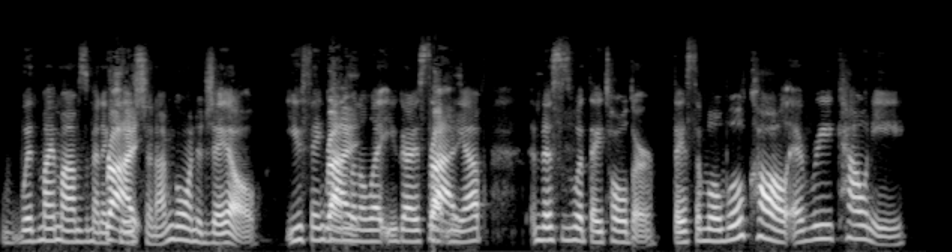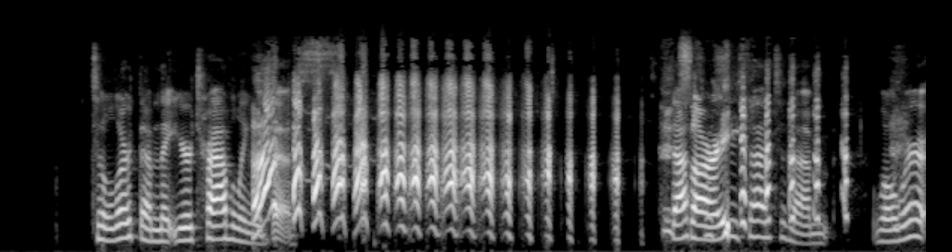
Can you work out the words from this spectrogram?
with my mom's medication i'm going to jail you think i'm going to let you guys set me up and this is what they told her they said well we'll call every county to alert them that you're traveling with this That's Sorry. what she said to them. Well, we're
